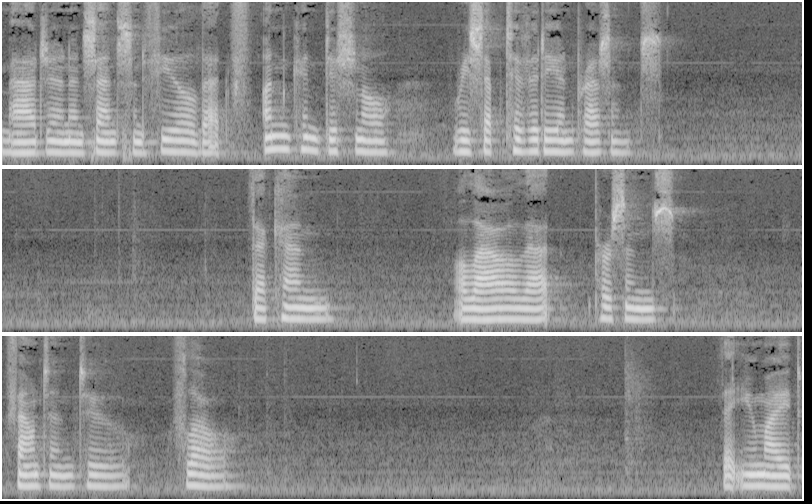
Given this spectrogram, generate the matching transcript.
Imagine and sense and feel that unconditional receptivity and presence that can allow that person's fountain to flow. That you might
